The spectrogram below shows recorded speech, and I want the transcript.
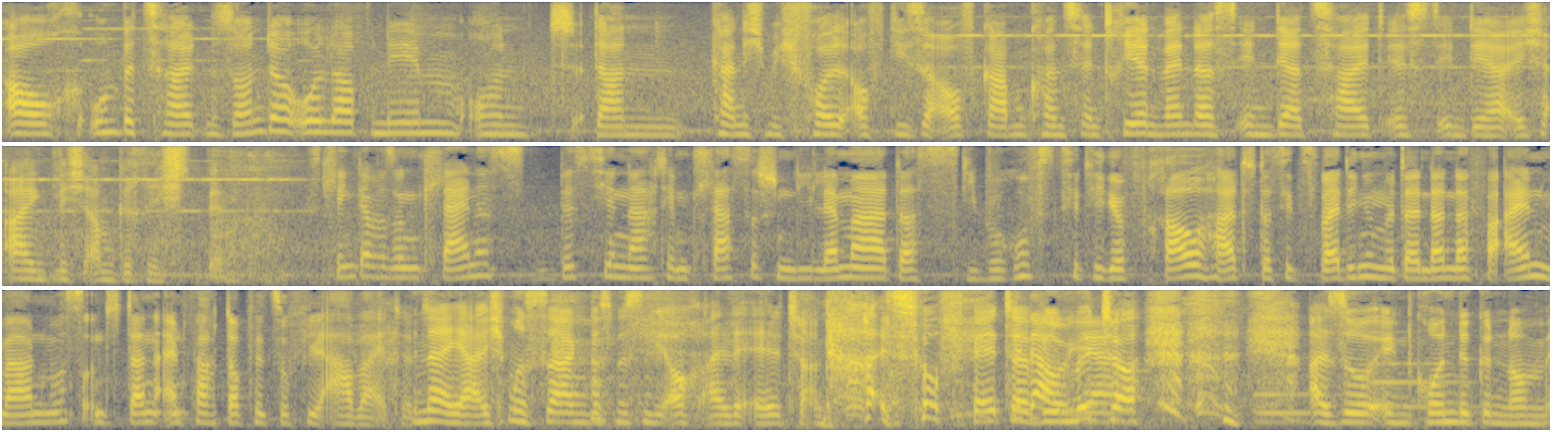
auch unbezahlten Sonderurlaub nehmen und dann kann ich mich voll auf diese Aufgaben konzentrieren, wenn das in der Zeit ist, in der ich eigentlich am Gericht bin. Klingt aber so ein kleines bisschen nach dem klassischen Dilemma, das die berufstätige Frau hat, dass sie zwei Dinge miteinander vereinbaren muss und dann einfach doppelt so viel arbeitet. Naja, ich muss sagen, das müssen die auch alle Eltern, also Väter genau, wie Mütter. Ja. Also im Grunde genommen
